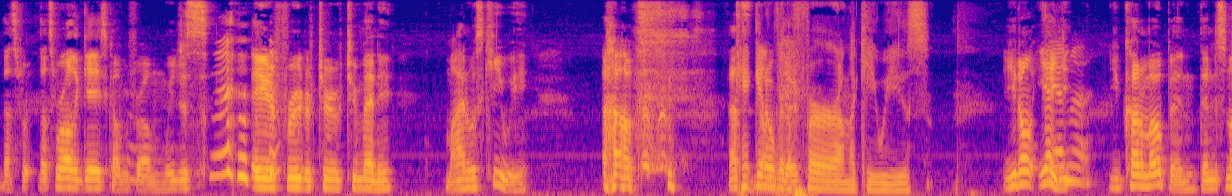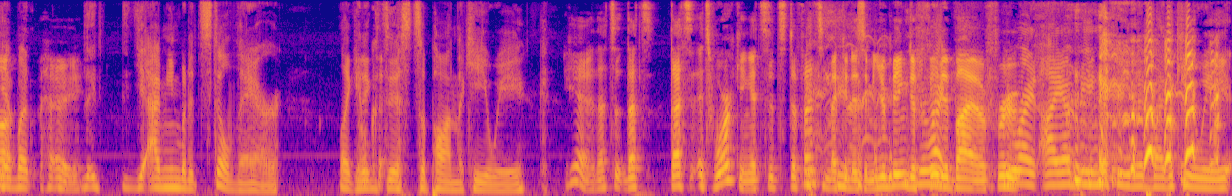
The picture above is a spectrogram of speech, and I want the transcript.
That's where that's where all the gays come from. We just ate a fruit or two too many. Mine was kiwi. Um, that's Can't get dumb over the fur on the kiwis. You don't. Yeah, Yeah, you, no. you cut them open, then it's not yeah, but hairy. it- yeah, I mean, but it's still there. Like it Okay. exists upon the kiwi. Yeah, that's that's that's it's working. It's its defense mechanism. You're being You're defeated right. by a fruit. You're right. I am being defeated by the kiwi.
